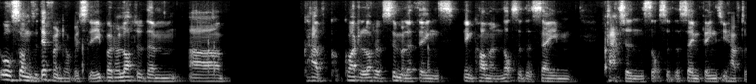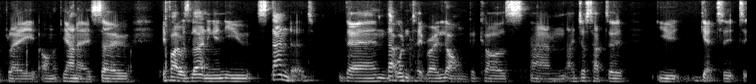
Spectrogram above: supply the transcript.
all songs are different, obviously, but a lot of them are have quite a lot of similar things in common. Lots of the same patterns, lots of the same things you have to play on the piano. So if I was learning a new standard, then that wouldn't take very long because um, I just have to you get to, to,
